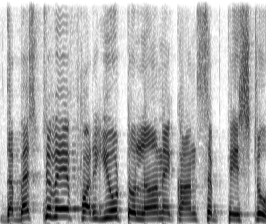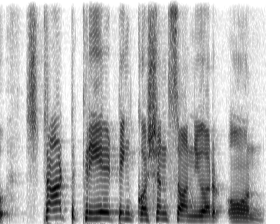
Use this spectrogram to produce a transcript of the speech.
The best way for you to learn a concept is to start creating questions on your own.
